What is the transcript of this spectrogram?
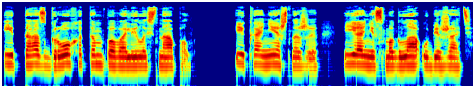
и та с грохотом повалилась на пол. И, конечно же, я не смогла убежать.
